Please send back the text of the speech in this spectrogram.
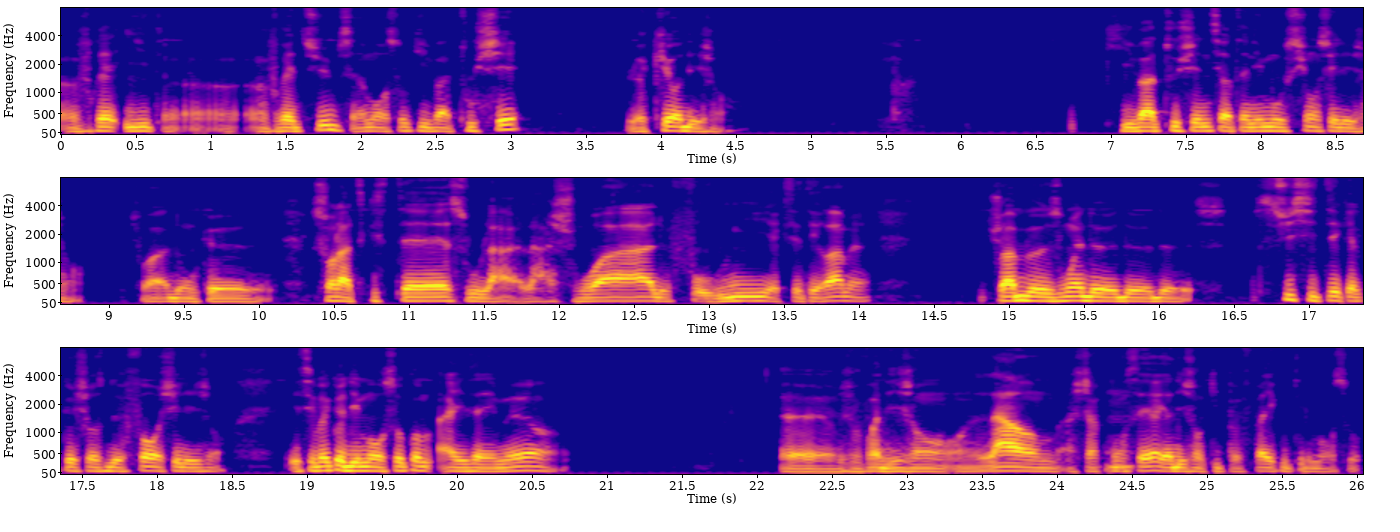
un, vrai hit, un, vrai tube. C'est un morceau qui va toucher le cœur des gens, qui va toucher une certaine émotion chez les gens. Tu vois, donc euh, sur la tristesse ou la, la joie, l'euphorie, etc. Mais tu as besoin de, de, de, susciter quelque chose de fort chez les gens. Et c'est vrai que des morceaux comme Alzheimer, euh, je vois des gens en larmes à chaque mm. concert. Il y a des gens qui ne peuvent pas écouter le morceau.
